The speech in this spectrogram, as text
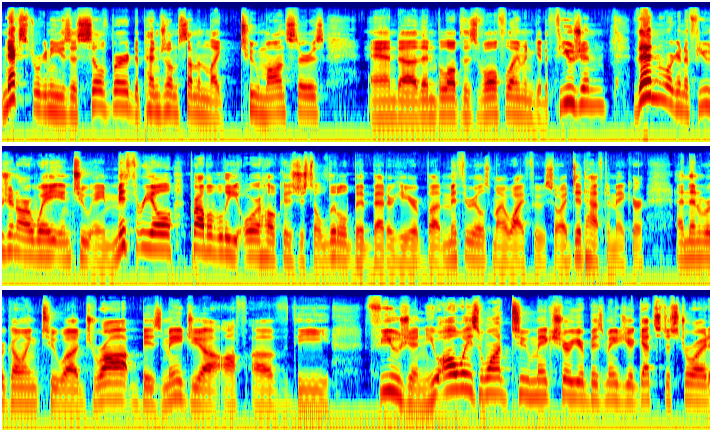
Next, we're going to use this Silverd to Pendulum summon like two monsters and uh, then blow up this Volflame and get a fusion. Then we're going to fusion our way into a Mithril. Probably Orichalc is just a little bit better here, but Mithril is my waifu, so I did have to make her. And then we're going to uh, draw Bismugear off of the fusion, you always want to make sure your Bismugear gets destroyed.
